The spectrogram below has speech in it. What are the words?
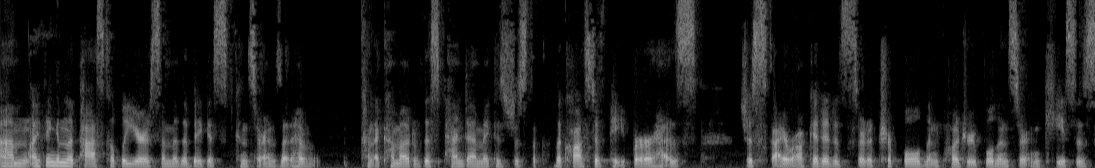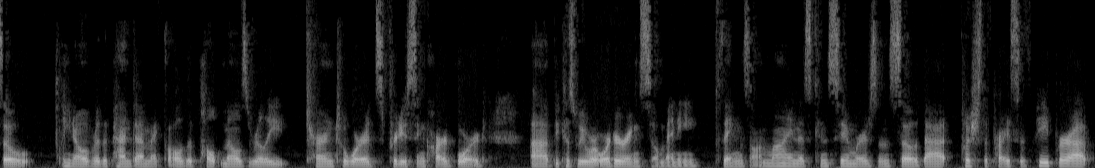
Um, I think in the past couple years, some of the biggest concerns that have kind of come out of this pandemic is just the, the cost of paper has just skyrocketed. It's sort of tripled and quadrupled in certain cases. So, you know, over the pandemic, all the pulp mills really turned towards producing cardboard uh, because we were ordering so many things online as consumers. And so that pushed the price of paper up.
